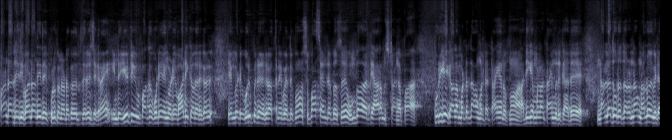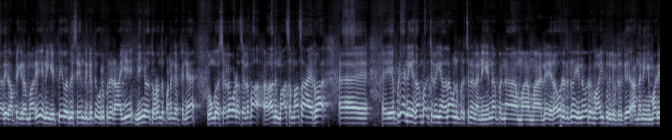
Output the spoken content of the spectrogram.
பன்னெண்டாம் தேதி பன்னெண்டாம் தேதி குழுக்கு நடக்கிறது தெரிவிச்சுக்கிறேன். இந்த யூடியூப் பார்க்கக்கூடிய எங்களுடைய வாடிக்கையாளர்கள் எங்களுடைய உறுப்பினர்கள் அத்தனை பேர்த்துக்கும் சுபாஷ் சென்டர் பஸ் தேதி ஆரம்பிச்சிட்டாங்கப்பா. குறுகிய காலம் மட்டும்தான் அவங்கள்ட்ட டைம் இருக்கும். அதிகமெல்லாம் டைம் இருக்காது. நல்லதொரு தருணம் நல்ல விடாதீர் அப்படிங்கிற மாதிரி நீங்கள் இப்பயே வந்து சேர்ந்துக்கிட்டு உறுப்பினர் ஆகி நீங்களும் தொடர்ந்து பணம் கட்டுங்க. உங்கள் செலவோட செலவா அதாவது மாதம் மாதம் ஆயிரம் எப்படியா நீங்கள் சம்பாரிச்சிருவீங்க? அதெல்லாம் ஒன்றும் பிரச்சனை இல்லை. நீங்கள் என்ன பண்ண இல்லை ஏதோ ஒரு இருக்கும் என்ன ஒரு வாய்ப்புகள் இருக்குது அந்த நீங்கள் மாதிரி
